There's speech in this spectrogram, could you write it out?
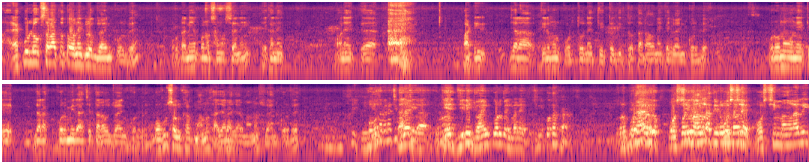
ব্যারাকপুর লোকসভাতে তো অনেক লোক জয়েন করবে ওটা নিয়ে কোনো সমস্যা নেই। এখানে অনেক পার্টির যারা তৃণমূল করতো নেতৃত্ব দিত তারা অনেকে জয়েন করবে। পুরনো অনেকে যারা কর্মীরা আছে তারাও জয়েন করবে। বহু সংখ্যক মানুষ হাজার হাজার মানুষ জয়েন করবে। যে যিনি জয়েন করবেন মানে যিনি কোথাকার? পশ্চিমবাংলারই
